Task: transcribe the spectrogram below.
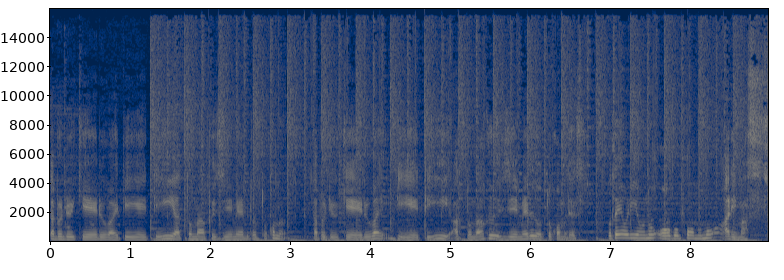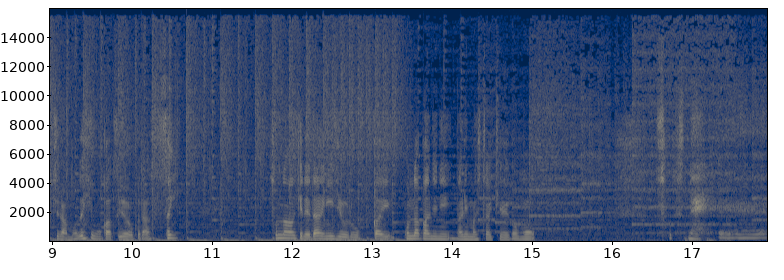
wklyt80-gmail.com wklytate.gmail.com wklytate.gmail.com です。お便り用の応募フォームもあります。そちらもぜひご活用ください。そんなわけで第26回こんな感じになりましたけれどもそうですね、え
